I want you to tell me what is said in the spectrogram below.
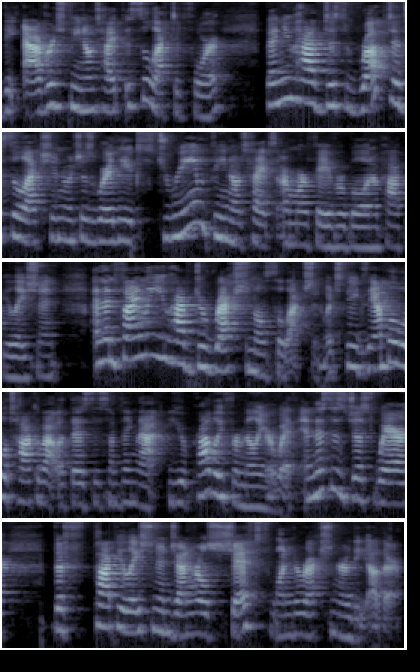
the average phenotype is selected for. Then you have disruptive selection, which is where the extreme phenotypes are more favorable in a population. And then finally, you have directional selection, which the example we'll talk about with this is something that you're probably familiar with. And this is just where the population in general shifts one direction or the other.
